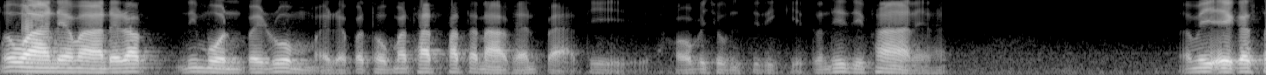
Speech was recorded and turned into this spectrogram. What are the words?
เมื่อวานเนี่ยมาได้รับนิมนต์ไปร่วมอะไรปฐมทัศน์พัฒนาแผนแปดที่หอประชุมสิริกิตวันที่สิบห้าเนี่ยนะมีเอกส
